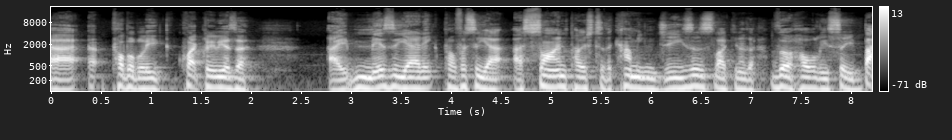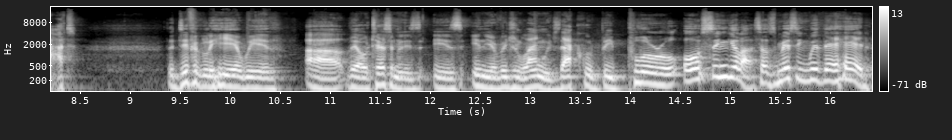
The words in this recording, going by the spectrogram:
uh, probably quite clearly as a, a messianic prophecy, a, a, signpost to the coming Jesus, like, you know, the, the holy seed. But the difficulty here with uh, the Old Testament is, is in the original language. That could be plural or singular. So it's messing with their head.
